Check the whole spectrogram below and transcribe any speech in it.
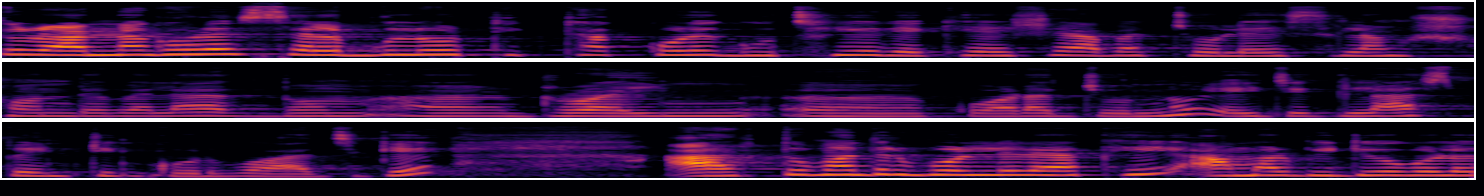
তো রান্নাঘরের সেলফগুলো ঠিকঠাক করে গুছিয়ে রেখে এসে আবার চলে এসেছিলাম সন্ধেবেলা একদম ড্রয়িং করার জন্য। এই যে গ্লাস পেন্টিং করব আজকে। আর তোমাদের বললে রাখি, আমার ভিডিওগুলো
